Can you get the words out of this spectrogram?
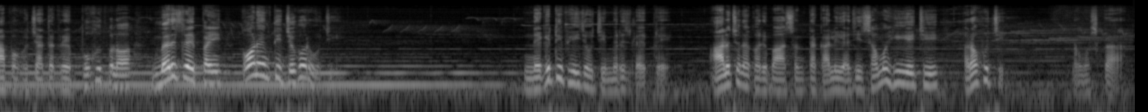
आप जतक बहुत भल मेरेज लाइफ कौन एम जोग रोज नेगेटिव हो जाए मेरेज लाइफ आलोचना करने आसंता का आज समय ही रखुच्छी नमस्कार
